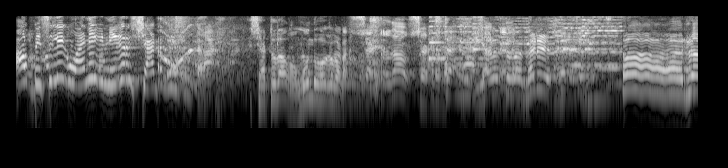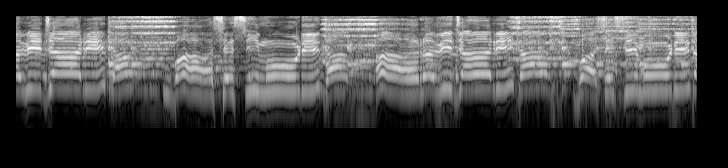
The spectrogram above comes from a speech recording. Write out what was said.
ಅವ್ ಬಿಸಿಲಿಗೆ ಒಣಿಗೆ ನಿಗರ್ ಶಾಟ್ ಶಟದಾವ ಮುಂದೆ ಹೋಗಬೇಡ. ನಡಿ. ಆ, ರವಿ ಜಾರಿದ ಬಾಸಸಿ ಮೂಡಿದ ಆ ರವಿ ಜಾರಿದ ಬಾಸಸಿ ಮೂಡಿದ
